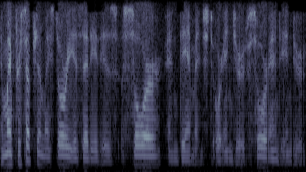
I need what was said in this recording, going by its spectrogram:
And my perception, my story is that it is sore and damaged or injured, sore and injured.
